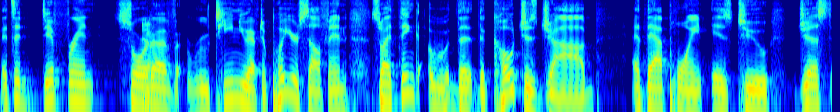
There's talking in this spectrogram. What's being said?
it's a different sort Yeah. of routine you have to put yourself in. So I think uh, the the coach's job at that point is to just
